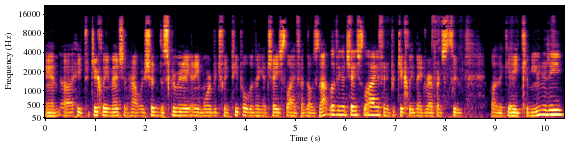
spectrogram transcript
and uh, he particularly mentioned how we shouldn't discriminate anymore between people living a chaste life and those not living a chaste life. And he particularly made reference to uh, the gay community.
